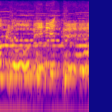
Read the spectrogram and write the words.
am lumii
